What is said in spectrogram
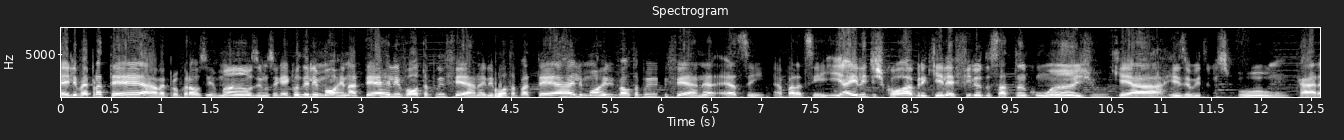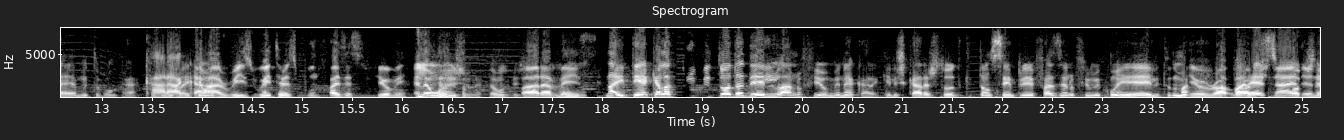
Aí ele vai pra terra, vai procurar os irmãos e não sei o que. Aí quando ele morre na terra, ele volta pro inferno. Aí ele volta pra terra, ele morre e volta pro inferno. É, é assim, é a parada assim. E aí ele descobre que ele é filho do Satã com um anjo, que é a Reese Witherspoon. Cara, é muito bom, cara. Caraca, uma- a Reese Witherspoon faz esse filme. Ela é um anjo, né? É um anjo. Parabéns. Não, e tem aquela trupe toda dele lá no filme, né, cara? Aqueles caras todos que estão sempre fazendo filme com ele e tudo mais. E o Rob- aparece Rob Schneider, Rob né?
